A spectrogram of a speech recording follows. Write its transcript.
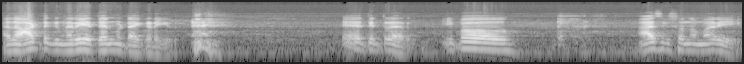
அது ஆட்டுக்கு நிறைய தேன் மிட்டாய் கிடைக்குது. ஏ, திட்டுறாரு. இப்போது ஆசிப் சொன்ன மாதிரி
